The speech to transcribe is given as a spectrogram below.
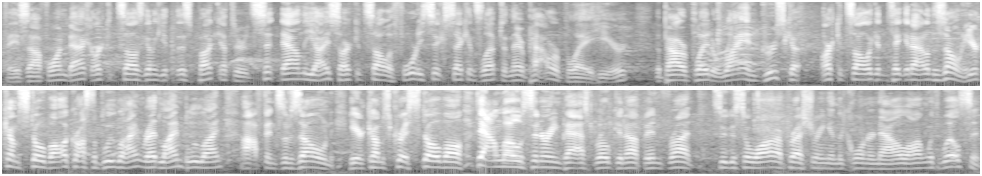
Face off one back. Arkansas is going to get this puck after it's sent down the ice. Arkansas with 46 seconds left in their power play here. The power play to Ryan Gruska. Arkansas going to take it out of the zone. Here comes Stovall across the blue line, red line, blue line, offensive zone. Here comes Chris Stovall down low, centering pass broken up in front. Sugasawara pressuring in the corner now along with Wilson.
